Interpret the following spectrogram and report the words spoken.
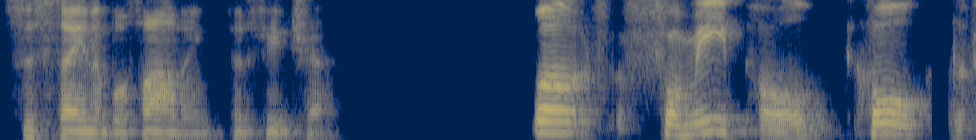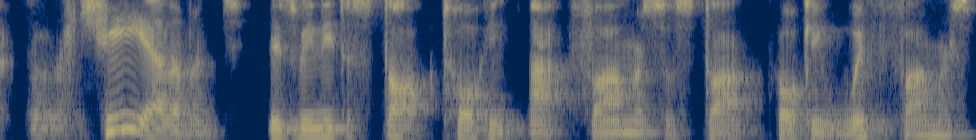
sustainable farming for the future? Well, for me, Paul, Paul, the key element is we need to stop talking at farmers and start talking with farmers.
